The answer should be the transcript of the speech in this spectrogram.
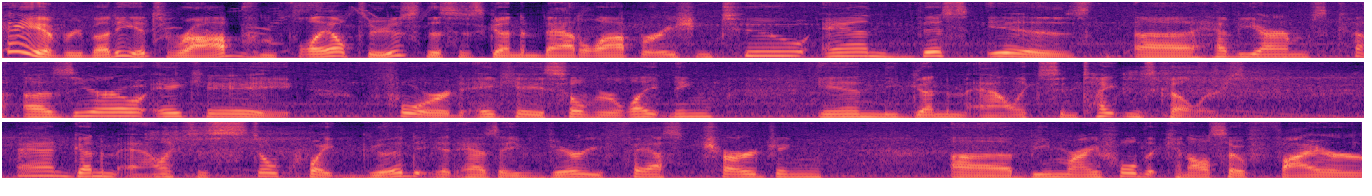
Hey everybody, it's Rob from Flailthroughs. This is Gundam Battle Operation 2, and this is uh, Heavy Arms uh, Zero, aka Ford, aka Silver Lightning, in the Gundam Alex in Titans colors. And Gundam Alex is still quite good. It has a very fast charging uh, beam rifle that can also fire,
